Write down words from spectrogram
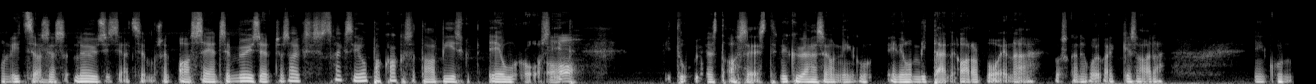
on itse asiassa löysi sieltä semmoisen aseen, se myi sen, se saiko, se saiko jopa 250 euroa siitä Oho. vitu yhdestä aseesta. Nykyään se on niin kuin, ei niillä ole mitään arvoa enää, koska ne voi kaikki saada niin kuin,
